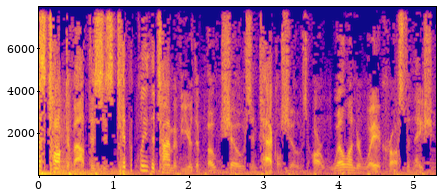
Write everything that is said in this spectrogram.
As talked about, this is typically the time of year that boat shows and tackle shows are well underway across the nation.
